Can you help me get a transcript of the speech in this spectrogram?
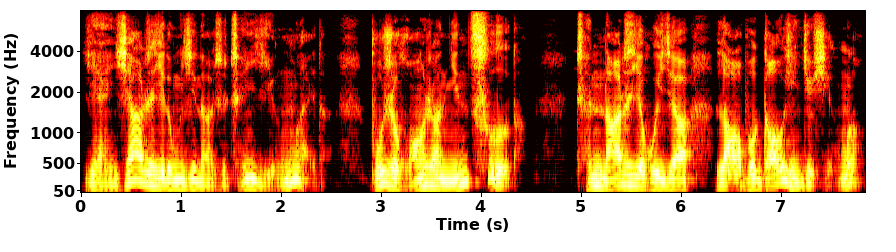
眼下这些东西呢，是臣赢来的，不是皇上您赐的。臣拿这些回家，老婆高兴就行了。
